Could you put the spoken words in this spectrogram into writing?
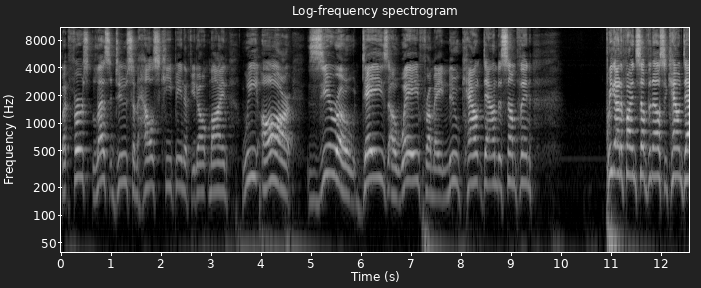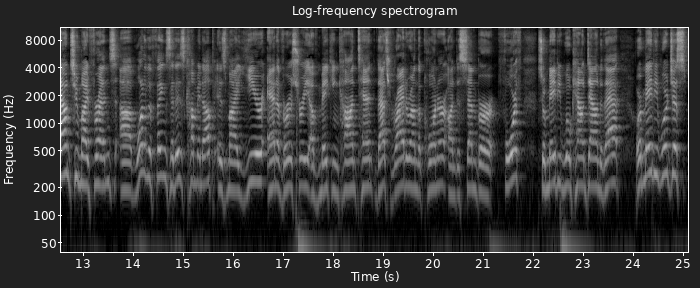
but first, let's do some housekeeping if you don't mind. We are zero days away from a new countdown to something. We got to find something else to count down to, my friends. Uh, one of the things that is coming up is my year anniversary of making content. That's right around the corner on December 4th. So maybe we'll count down to that. Or maybe we'll just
